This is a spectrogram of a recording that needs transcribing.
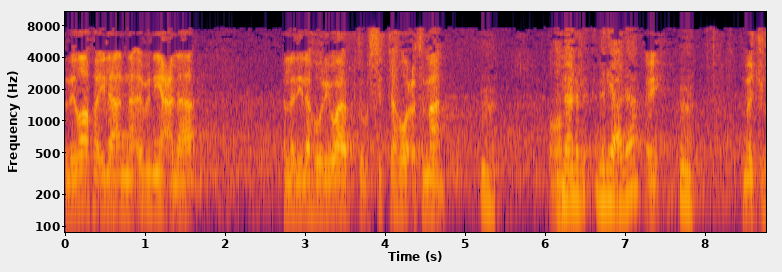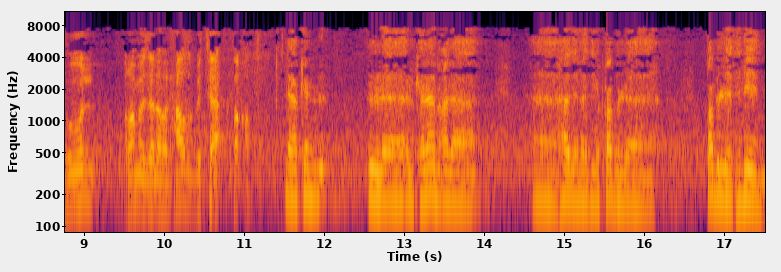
بالإضافة إلى أن ابن يعلى الذي له رواية في كتب الستة هو عثمان. عثمان بن يعلى؟ أي مجهول رمز له الحافظ بتاء فقط. لكن الكلام على آه، هذا الذي قبل قبل الاثنين.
